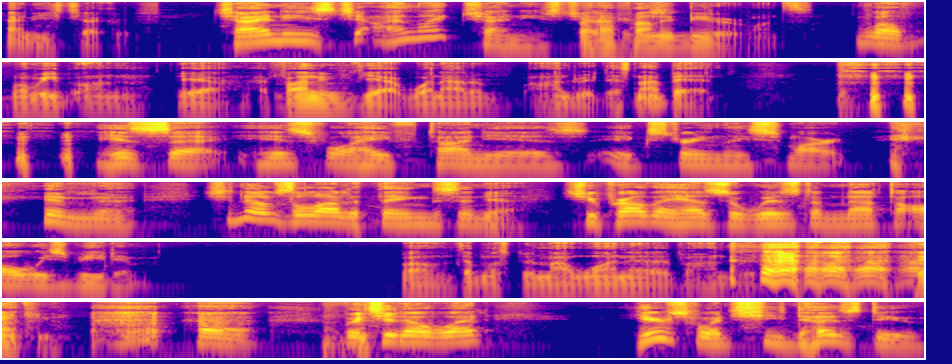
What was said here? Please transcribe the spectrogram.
Chinese checkers. Chinese, che- I like Chinese checkers. But. I finally beat her once well, when we on. Yeah, I finally yeah one out of a hundred. That's not bad. his uh, his wife Tanya is extremely smart, and uh, she knows a lot of things, and Yeah. she probably has the wisdom not to always beat him. Well, that must have been my one out of a hundred. Thank you. but you know what? Here's what she does do.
